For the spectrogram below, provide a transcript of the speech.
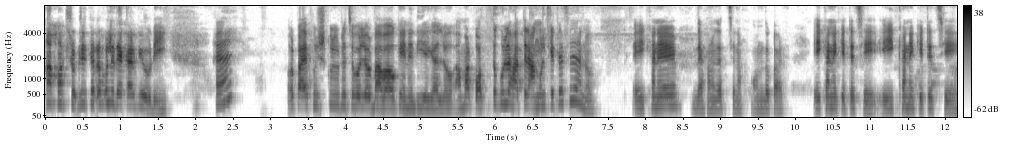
আমার শরীর খারাপ বলে দেখার কেউ নেই। হ্যাঁ? ওর পায়ে ফুসকুড়ি উঠেছে বলে ওর বাবা ওকে এনে দিয়ে গেল। আমার কতগুলো হাতের আঙুল কেটেছে জানো? এইখানে দেখানো যাচ্ছে না, অন্ধকার। এইখানে কেটেছে এইখানে কেটেছে।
